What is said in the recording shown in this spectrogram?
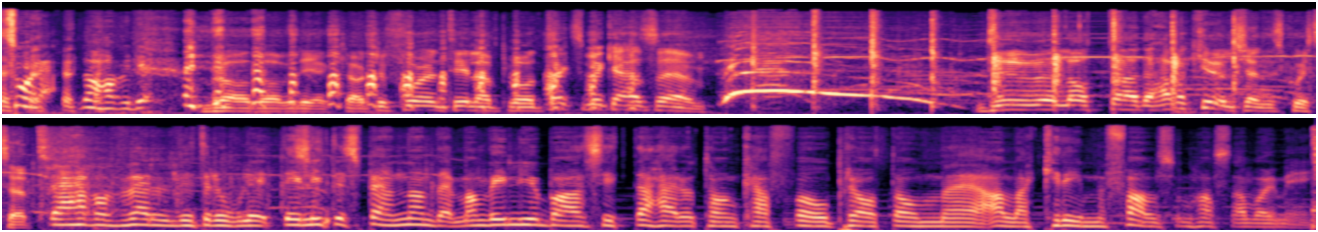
Så ja, då har vi det. Bra, då har vi det klart. Du får en till applåd. Tack så mycket Hasse! Du Lotta, det här var kul kändisquizet. Det här var väldigt roligt. Det är lite spännande. Man vill ju bara sitta här och ta en kaffe och prata om eh, alla krimfall som Hasse har varit med i.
